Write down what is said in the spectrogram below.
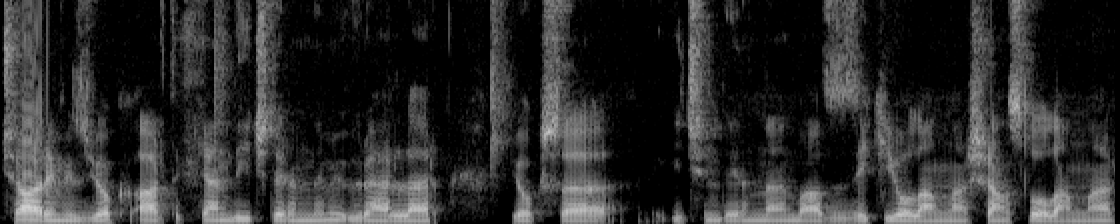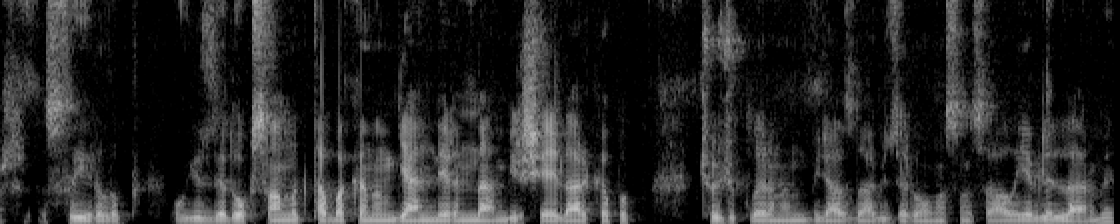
çaremiz yok. Artık kendi içlerinde mi ürerler yoksa içlerinden bazı zeki olanlar, şanslı olanlar sıyrılıp o %90'lık tabakanın genlerinden bir şeyler kapıp çocuklarının biraz daha güzel olmasını sağlayabilirler mi?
